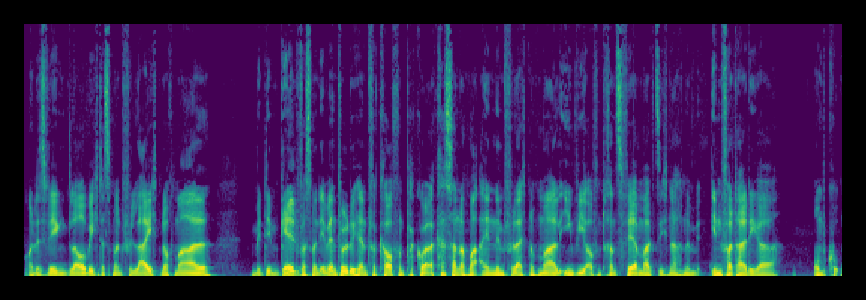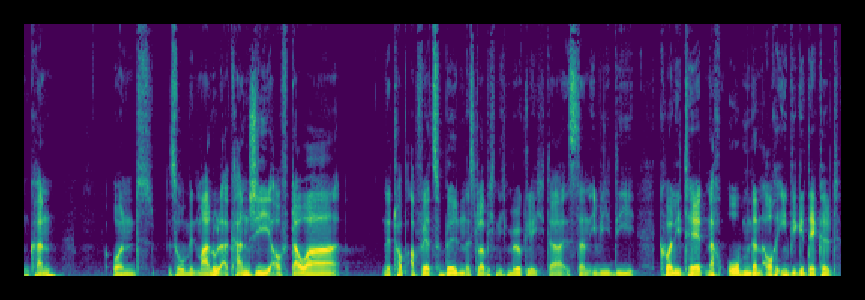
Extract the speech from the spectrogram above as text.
Und deswegen glaube ich, dass man vielleicht nochmal mit dem Geld, was man eventuell durch einen Verkauf von Paco Alcázar nochmal einnimmt, vielleicht nochmal irgendwie auf dem Transfermarkt sich nach einem Innenverteidiger umgucken kann. Und so mit Manuel Akanji auf Dauer eine Top-Abwehr zu bilden, ist, glaube ich, nicht möglich. Da ist dann irgendwie die Qualität nach oben dann auch irgendwie gedeckelt.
